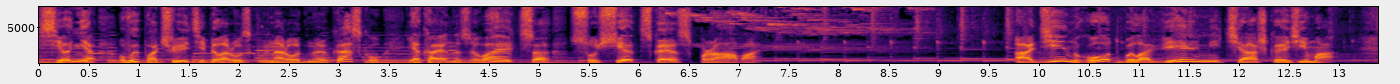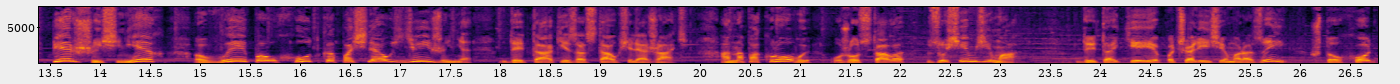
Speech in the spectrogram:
Сегодня вы пачуеце белорусскую народную казку, якая называется суседская справа. Один год была вельмі цяжкая зима. Першы снег выпаў хутка пасля ўздвіжання, ды так і застаўся ляжаць, а на пакровы ўжо стала зусім зіма. Ды такія пачаліся маразы, што хоць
